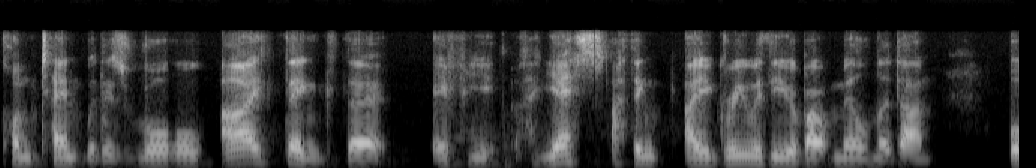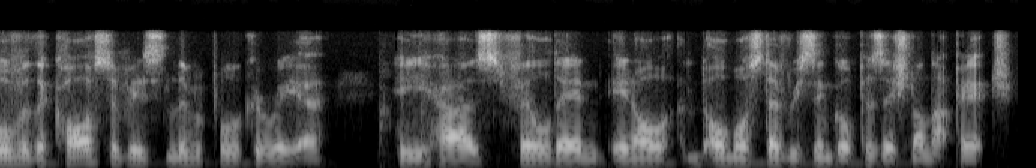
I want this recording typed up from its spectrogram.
content with his role. I think that if you, yes, I think I agree with you about Milner, Dan. Over the course of his Liverpool career, he has filled in in all almost every single position on that pitch,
